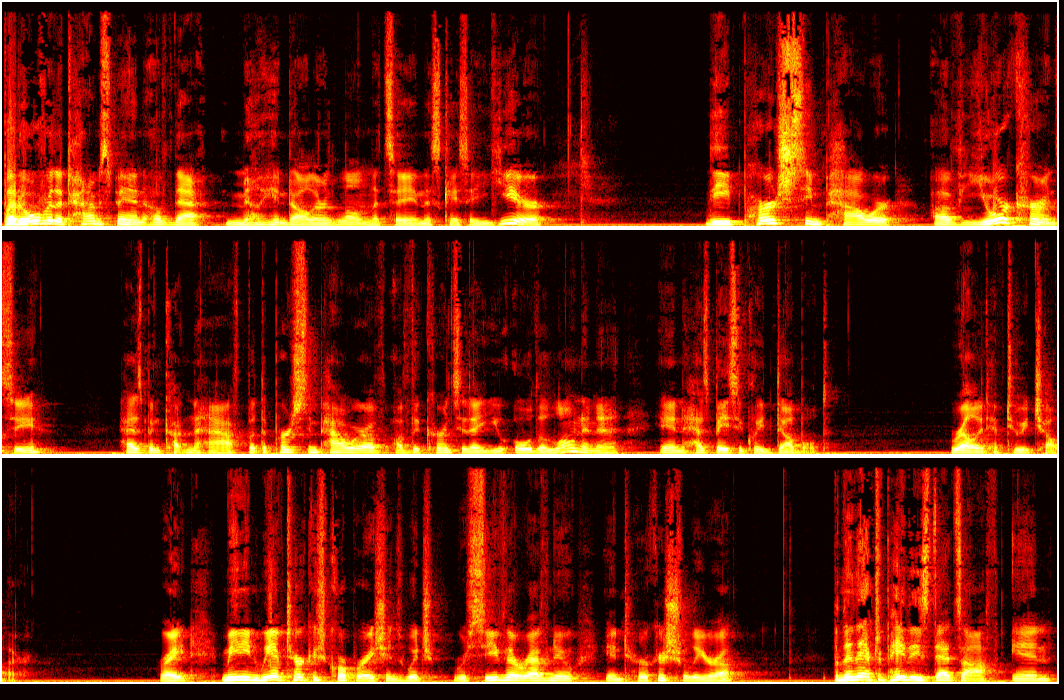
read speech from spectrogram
But over the time span of that million dollar loan, let's say in this case a year, the purchasing power of your currency has been cut in half, but the purchasing power of, of the currency that you owe the loan in, in has basically doubled relative to each other. Right? Meaning we have Turkish corporations which receive their revenue in Turkish lira, but then they have to pay these debts off in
